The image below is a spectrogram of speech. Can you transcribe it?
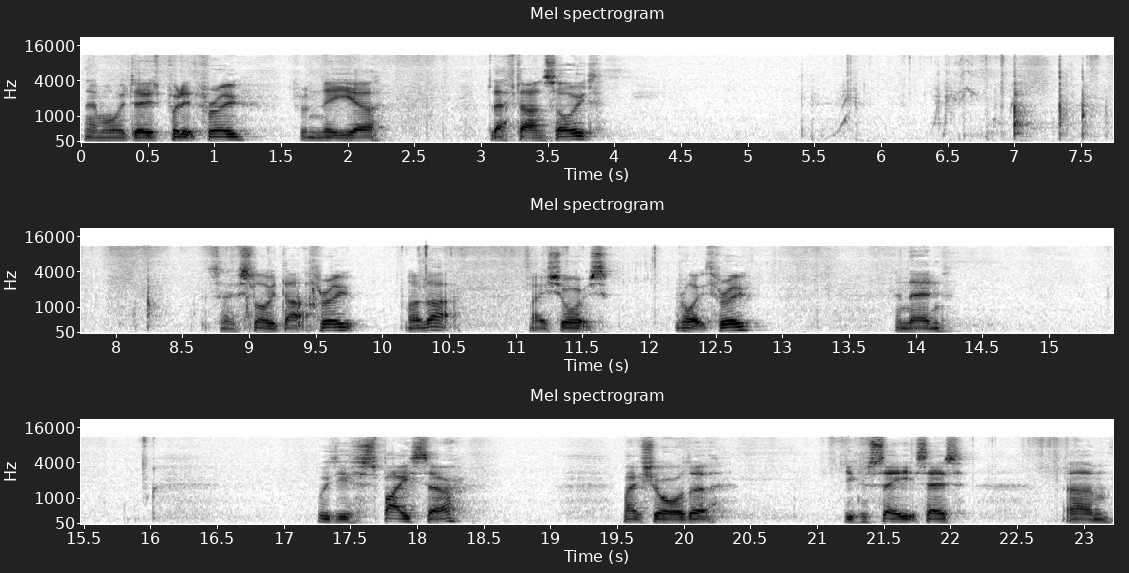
Then what we do is put it through from the uh, left hand side. So slide that through like that. Make sure it's right through. And then with your spacer, make sure that you can see it says um,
